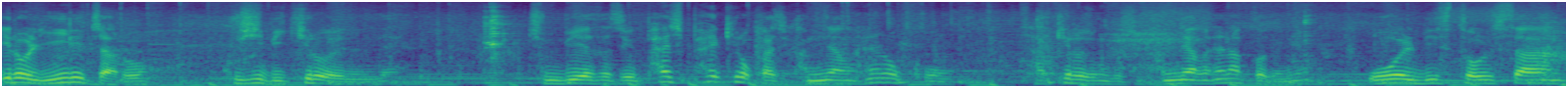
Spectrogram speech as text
1월 2일자로 92kg였는데 준비해서 지금 88kg까지 감량을 해놓고 4kg 정도 지금 감량을 해놨거든요. 5월 미스터 울산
